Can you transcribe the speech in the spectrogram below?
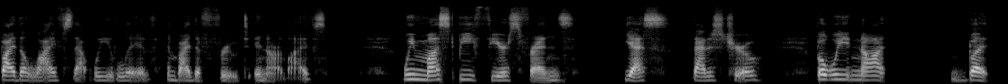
by the lives that we live and by the fruit in our lives. We must be fierce friends. Yes, that is true. But we not but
